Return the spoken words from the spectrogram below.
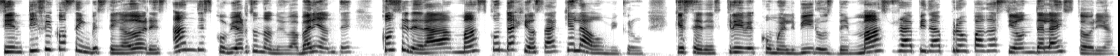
científicos e investigadores han descubierto una nueva variante considerada más contagiosa que la Omicron, que se describe como el virus de más rápida propagación de la historia.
